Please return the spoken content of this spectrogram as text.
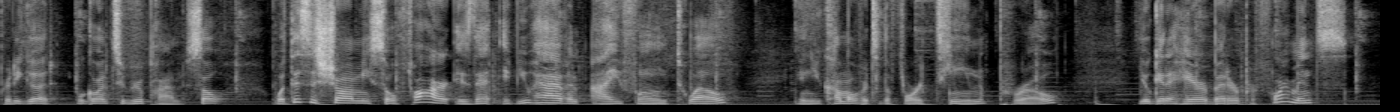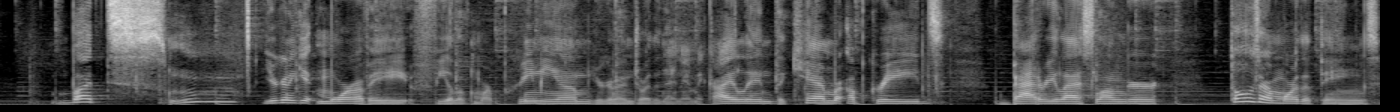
Pretty good. We'll go into Groupon. So what this is showing me so far is that if you have an iPhone 12 and you come over to the 14 Pro, you'll get a hair better performance, but mm, you're gonna get more of a feel of more premium. You're gonna enjoy the dynamic island, the camera upgrades, battery lasts longer. Those are more the things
